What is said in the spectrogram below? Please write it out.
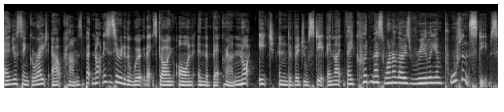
and you're seeing great outcomes, but not necessarily the work that's going on in the background, not each individual step. And like they could miss one of those really important steps.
